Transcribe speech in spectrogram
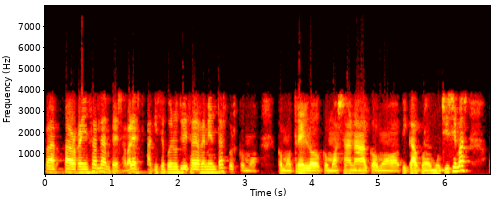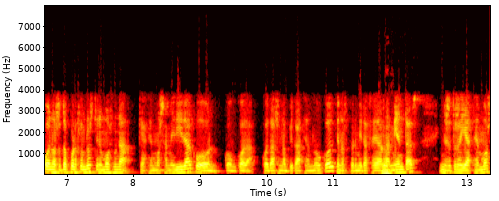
para, organizar la empresa, ¿vale? Aquí se pueden utilizar herramientas, pues, como, como Trello, como Asana, como Pickup, como muchísimas, o nosotros, por ejemplo, tenemos una que hacemos a medida con, con Coda. Coda es una aplicación no code que nos permite hacer herramientas y nosotros ahí hacemos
